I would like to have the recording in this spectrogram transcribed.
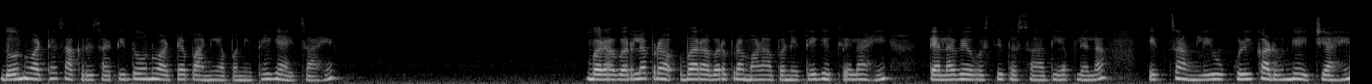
दोन वाट्या साखरेसाठी दोन वाट्या पाणी आपण इथे घ्यायचं आहे. बराबरला प्र बराबर प्रमाण आपण इथे घेतलेलं आहे. त्याला व्यवस्थित असं आधी आपल्याला एक चांगली उकळी काढून घ्यायची आहे.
